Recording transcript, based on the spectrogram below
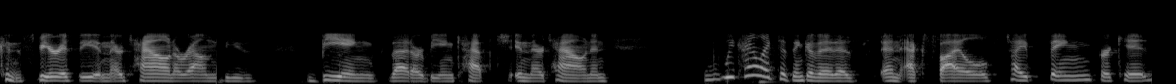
conspiracy in their town around these beings that are being kept in their town and we kind of like to think of it as an X Files type thing for kids.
